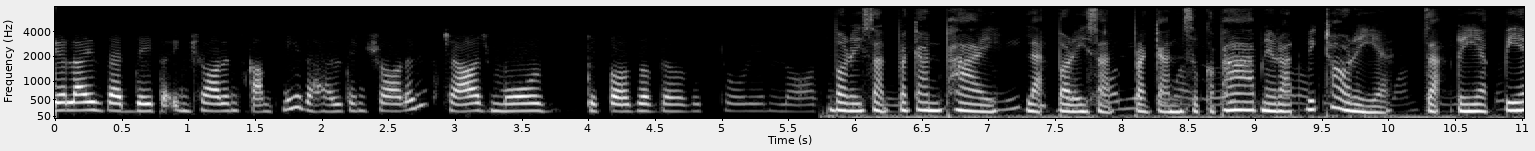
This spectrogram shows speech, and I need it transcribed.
realize that the insurance company, the health insurance, charge more บริษัทประกันภัย และบริษัทประกันสุขภาพในรัฐวิกตอเรีย จะเรียกเบี้ย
